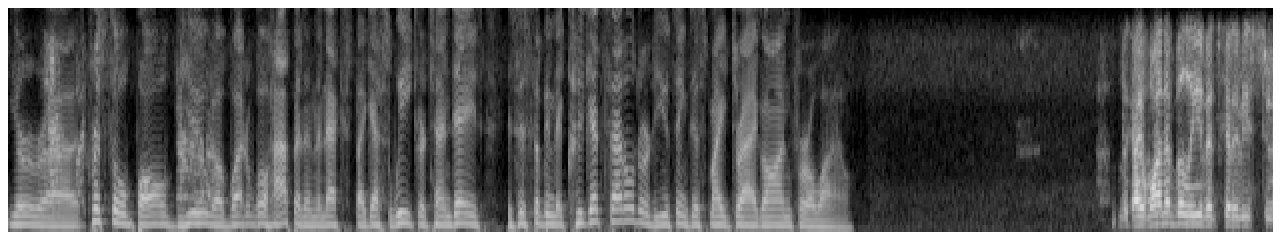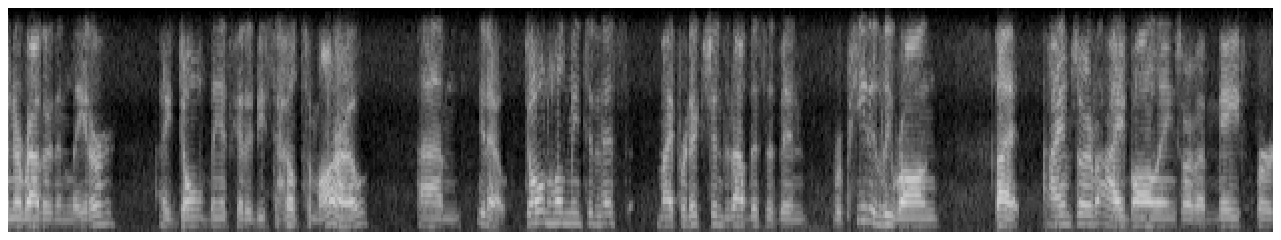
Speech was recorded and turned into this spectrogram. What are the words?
your uh, crystal ball view of what will happen in the next, I guess, week or ten days? Is this something that could get settled, or do you think this might drag on for a while? Look, I want to believe it's going to be sooner rather than later. I don't think it's going to be settled tomorrow. Um, you know, don't hold me to this. My predictions about this have been repeatedly wrong, but I am sort of eyeballing sort of a May 1st,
